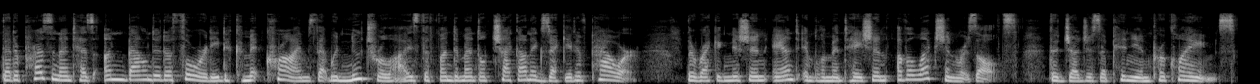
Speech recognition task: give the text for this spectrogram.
that a president has unbounded authority to commit crimes that would neutralize the fundamental check on executive power, the recognition and implementation of election results, the judge's opinion proclaims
